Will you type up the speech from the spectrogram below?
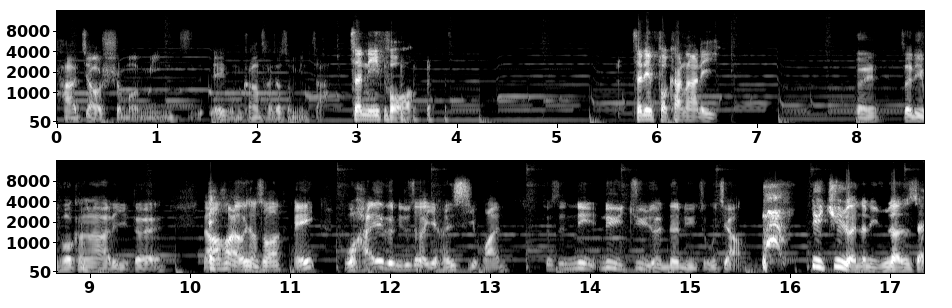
她叫什么名字，哎、oh. 欸，我们刚刚查叫什么名字啊？珍妮佛，珍妮佛康纳利，对，珍妮佛康纳利，对，然后后来我想说，哎、欸，我还有一个女主角也很喜欢。就是绿绿巨人的女主角，绿巨人的女主角是谁？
